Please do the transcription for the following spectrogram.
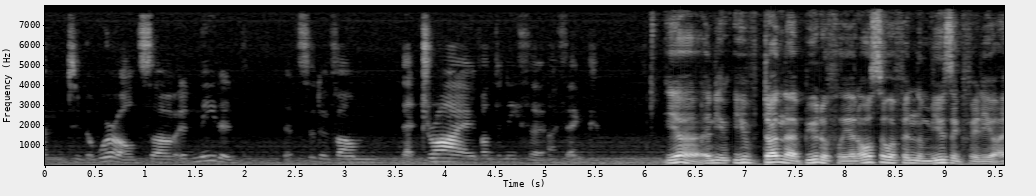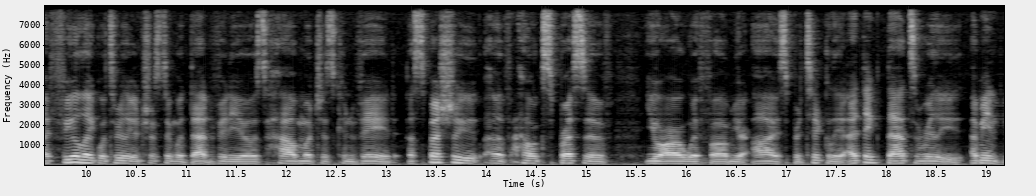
and to the world. So it needed that sort of um, that drive underneath it. I think. Yeah, and you you've done that beautifully, and also within the music video, I feel like what's really interesting with that video is how much is conveyed, especially of how expressive you are with um your eyes, particularly. I think that's really. I mean,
